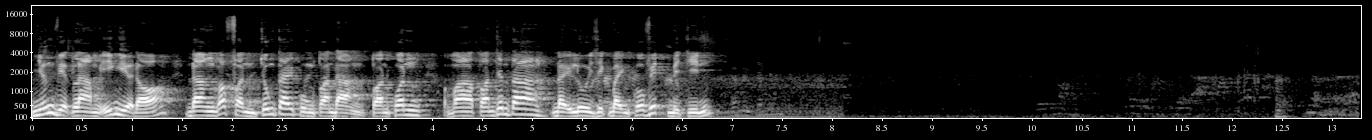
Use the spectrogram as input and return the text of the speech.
Những việc làm ý nghĩa đó đang góp phần chung tay cùng toàn đảng, toàn quân và toàn dân ta đẩy lùi dịch bệnh COVID-19 嗯。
